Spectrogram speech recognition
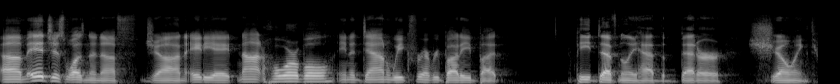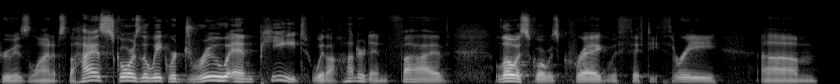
um, it just wasn't enough. John, 88, not horrible in a down week for everybody, but Pete definitely had the better showing through his lineups. The highest scores of the week were Drew and Pete with 105. Lowest score was Craig with 53. Um,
